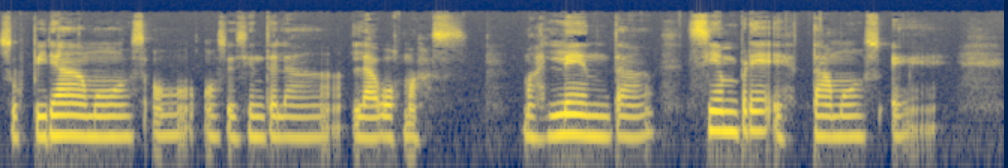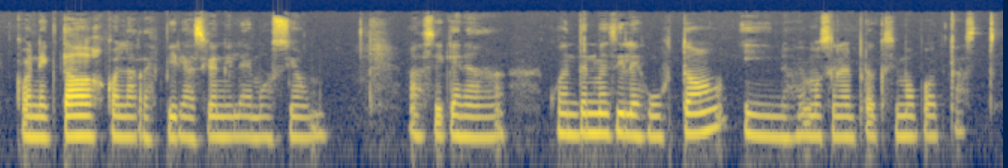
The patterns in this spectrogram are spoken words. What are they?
suspiramos o, se siente la, la voz más, más lenta. Siempre estamos eh, conectados con la respiración y la emoción. Así que nada, cuéntenme si les gustó y nos vemos en el próximo podcast.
